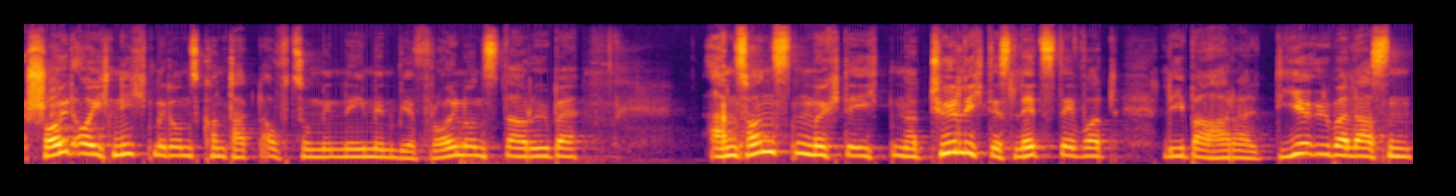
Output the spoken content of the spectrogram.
scheut euch nicht, mit uns Kontakt aufzunehmen. Wir freuen uns darüber. Ansonsten möchte ich natürlich das letzte Wort, lieber Harald, dir überlassen.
